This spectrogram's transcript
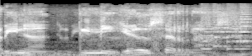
cabina Miguel Cernas.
